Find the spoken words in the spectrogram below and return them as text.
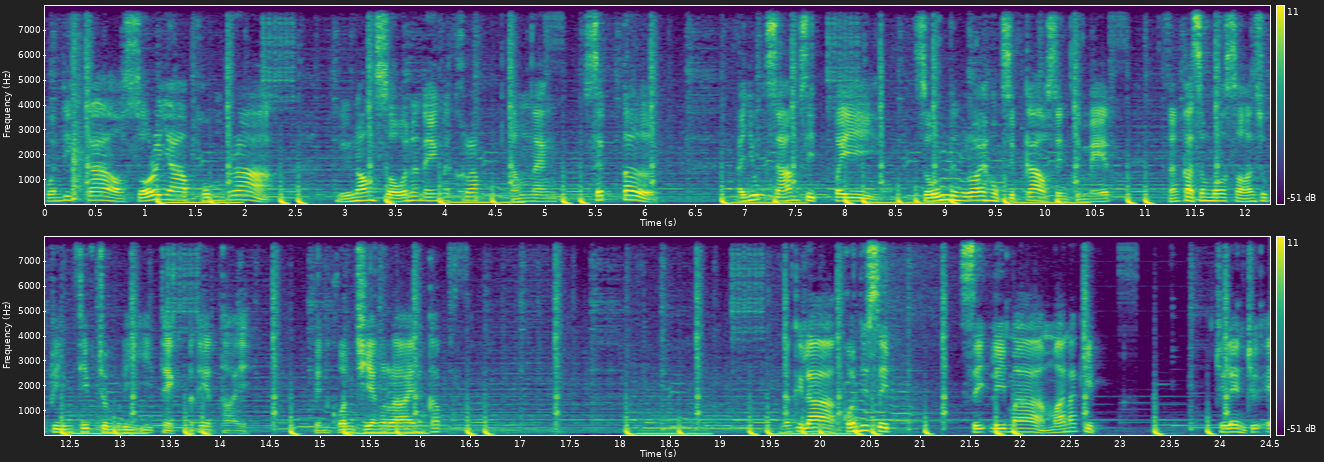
คนที่ 9 โสรยาพมราหรือน้องโสนั่นเองนะครับตำแหน่งเซตเตอร์ อายุ 30 ปี สูง 169เซนติเมตร สังกัดสโมสรสุพรีมทิพย์ชลบุรีอีเทคประเทศไทย เป็นคนเชียงรายนะครับ นักกีฬาคนที่ 10 สิริมา มานกิจ ชื่อเล่นชื่อเอ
